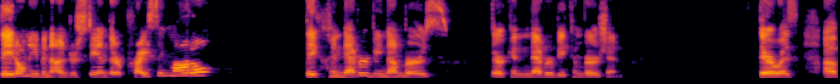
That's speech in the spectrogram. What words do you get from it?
they don't even understand their pricing model, they can never be numbers, there can never be conversion. There was a,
